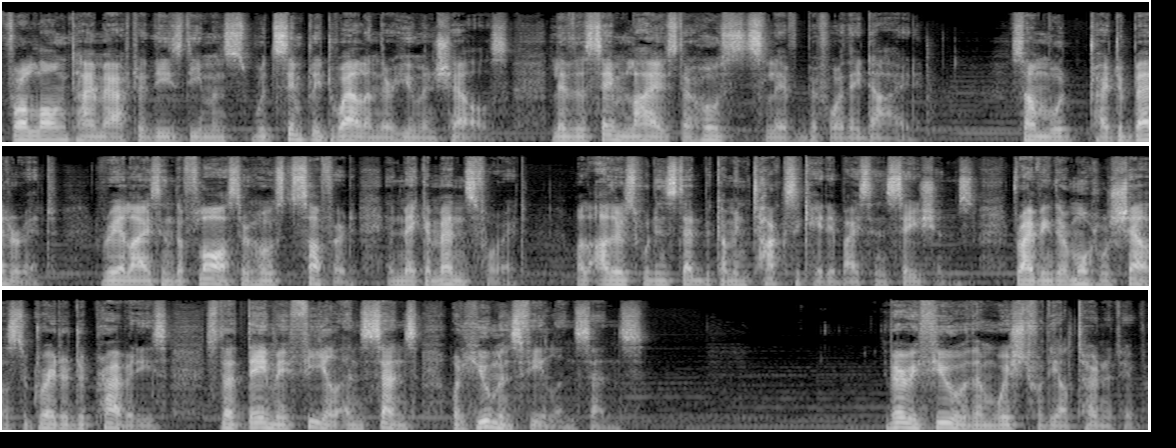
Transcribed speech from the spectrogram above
For a long time after, these demons would simply dwell in their human shells, live the same lives their hosts lived before they died. Some would try to better it, realizing the flaws their hosts suffered and make amends for it, while others would instead become intoxicated by sensations, driving their mortal shells to greater depravities so that they may feel and sense what humans feel and sense. Very few of them wished for the alternative.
